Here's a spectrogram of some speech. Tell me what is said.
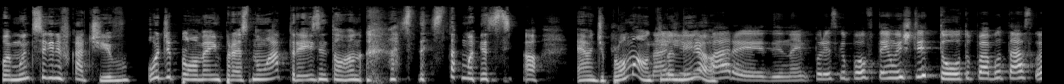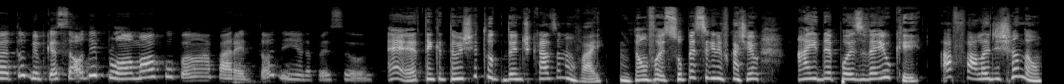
foi muito significativo. O diploma é impresso num A3, então desse tamanho assim, ó. É um diplomão, aquilo ali, ó. parede, né? Por isso que o povo tem um instituto para botar as coisas tudo bem, porque só o diploma ocupa uma parede todinha da pessoa. É, tem que ter um instituto. Dentro de casa não vai. Então foi super significativo. Aí depois veio o quê? A fala de Xandão.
